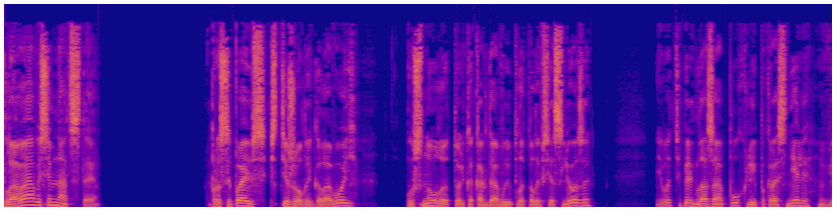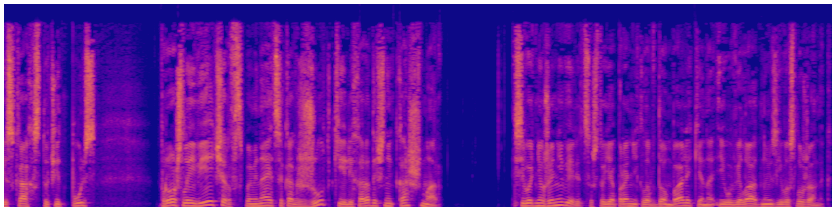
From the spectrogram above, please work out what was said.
Глава 18. Просыпаюсь с тяжелой головой, уснула только когда выплакала все слезы, и вот теперь глаза опухли и покраснели, в висках стучит пульс. Прошлый вечер вспоминается как жуткий лихорадочный кошмар. Сегодня уже не верится, что я проникла в дом Баликина и увела одну из его служанок.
